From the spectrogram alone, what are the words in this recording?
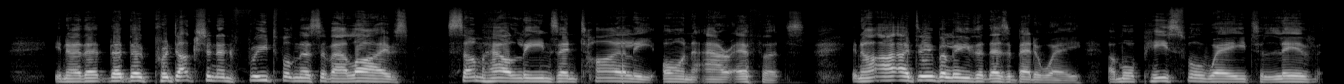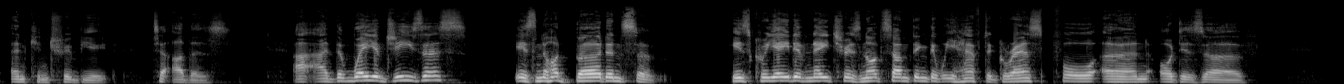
You know, that the, the production and fruitfulness of our lives somehow leans entirely on our efforts. You know, I, I do believe that there's a better way, a more peaceful way to live and contribute to others. Uh, the way of Jesus is not burdensome. His creative nature is not something that we have to grasp for, earn, or deserve.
